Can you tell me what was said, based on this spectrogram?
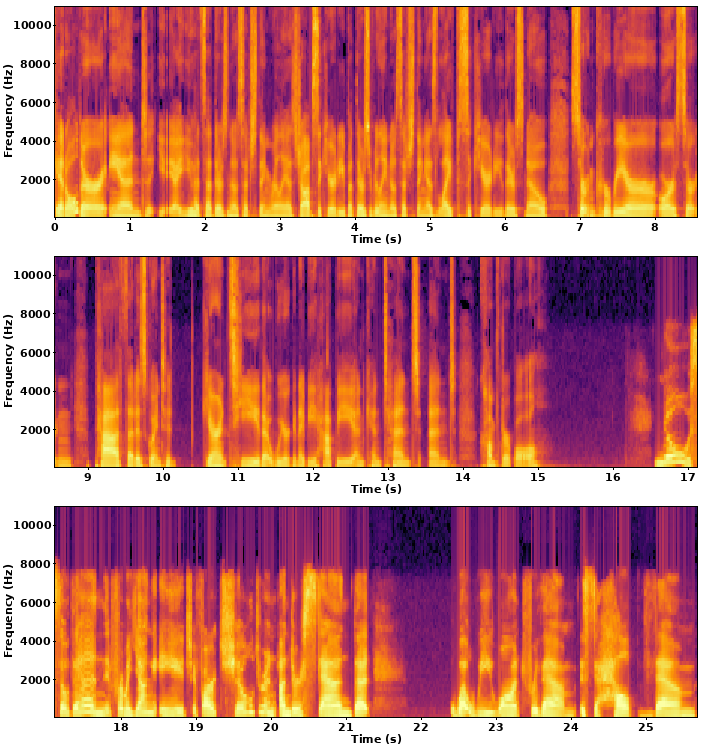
get older. And you had said there's no such thing really as job security, but there's really no such thing as life security. There's no certain mm-hmm. career or certain path that is going to guarantee that we're going to be happy and content and comfortable. No. So then, from a young age, if our children understand that what we want for them is to help them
